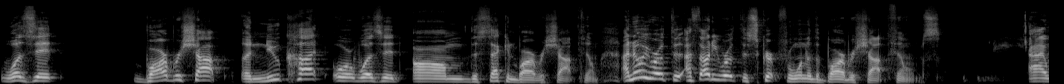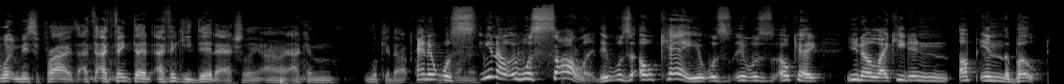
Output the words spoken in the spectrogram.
was it barbershop a new cut or was it um the second barbershop film i know he wrote the i thought he wrote the script for one of the barbershop films I wouldn't be surprised. I, th- I think that I think he did actually. I, I can look it up. and it was you know it was solid it was okay it was it was okay you know like he didn't up in the boat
